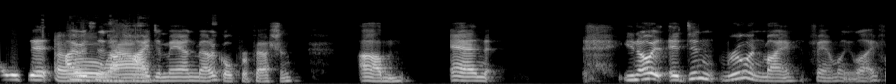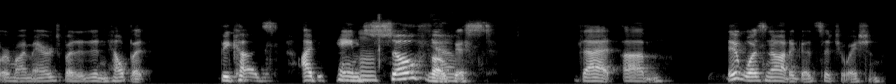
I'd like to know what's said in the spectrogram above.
was, in, oh, I was in wow. a high demand medical profession. Um, and, you know, it, it didn't ruin my family life or my marriage, but it didn't help it because I became mm. so focused yeah. that um, it was not a good situation.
